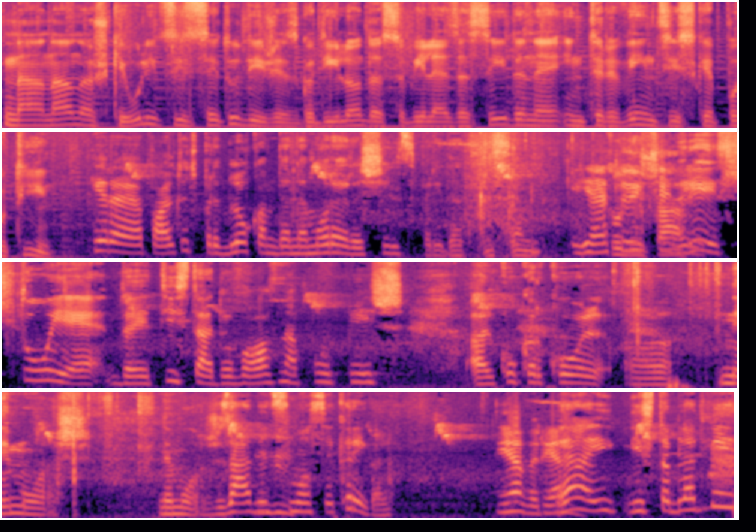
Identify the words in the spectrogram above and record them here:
Na Nanoški ulici se je tudi že zgodilo, da so bile zasedene intervencijske poti. Je pa tudi pred blokom, da ne more rešilc pridati. Ja, to je še res. To je, da je tista dovozna pot peš ali kakorkoli, uh, ne moreš. Ne moreš. Zadnjič mhm. smo se kregali. Ja, verjamem. Ja, nista bila dve,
